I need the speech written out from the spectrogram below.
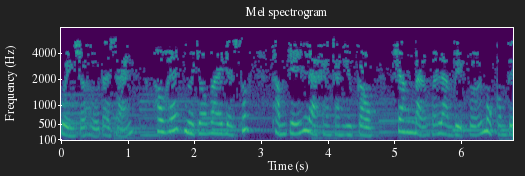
quyền sở hữu tài sản. Hầu hết người cho vay đề xuất, thậm chí là khăng khăng yêu cầu rằng bạn phải làm việc với một công ty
